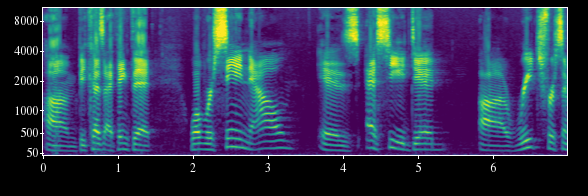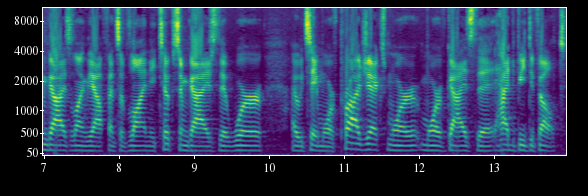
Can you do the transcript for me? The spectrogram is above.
um, because I think that what we're seeing now is SC did uh, reach for some guys along the offensive line. They took some guys that were, I would say, more of projects, more more of guys that had to be developed.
